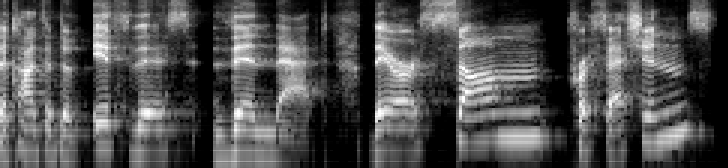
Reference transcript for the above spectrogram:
the concept of if this, then that. There are some professions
